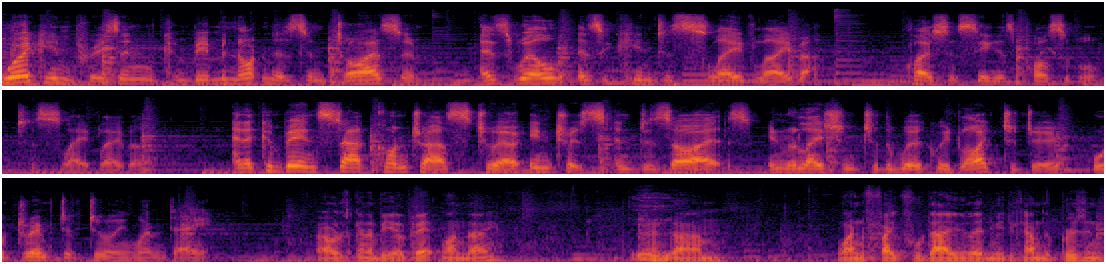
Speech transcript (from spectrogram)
Work in prison can be monotonous and tiresome, as well as akin to slave labour. Closest thing as possible to slave labour. And it can be in stark contrast to our interests and desires in relation to the work we'd like to do or dreamt of doing one day. I was going to be a vet one day, and um, one fateful day led me to come to prison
